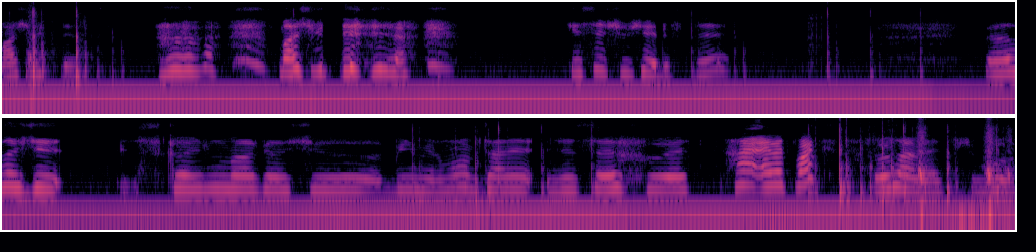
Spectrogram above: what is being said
Maç bitti. Maç bitti. Kesin şu şerifti. Ya da şey, Sky'ın arkadaşı bilmiyorum ama bir tane CS evet. Ha evet bak. Doğru tahmin etmişim bu.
